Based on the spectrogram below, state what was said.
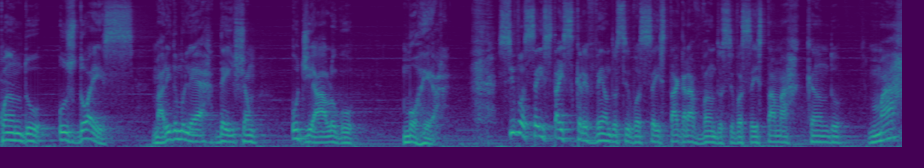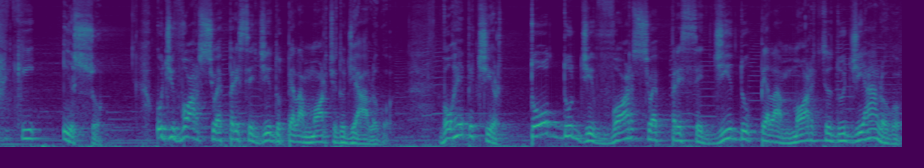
Quando os dois, marido e mulher, deixam o diálogo morrer. Se você está escrevendo, se você está gravando, se você está marcando, marque isso. O divórcio é precedido pela morte do diálogo. Vou repetir: todo divórcio é precedido pela morte do diálogo.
